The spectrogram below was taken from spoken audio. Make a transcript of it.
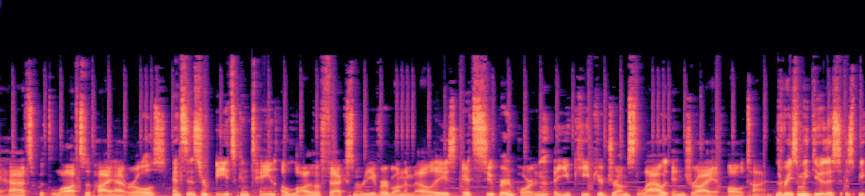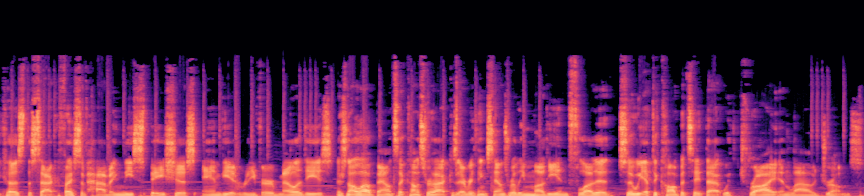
hi-hats with lots of hi-hat rolls. And since her beats contain a lot of effects and reverb on the melodies, it's super important that you keep your drums loud and dry at all times. The reason we do this is because the sacrifice of having these spacious ambient reverb melodies, there's not a lot of bounce that comes from that because everything sounds really muddy and flooded. So we have to compensate that with dry and loud drums.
